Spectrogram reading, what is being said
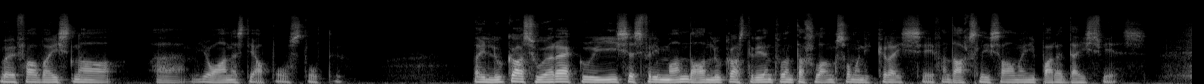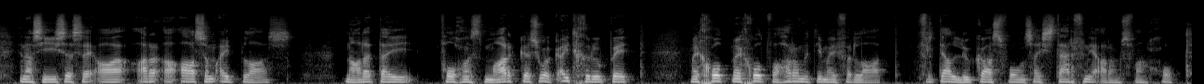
Hoe hy verwys na uh Johannes die apostel toe. By Lukas hoor ek hoe Jesus vir die man daar in Lukas 23 langs hom aan die kruis sê: "Vandag sal jy saam in die paradys wees." En as Jesus sy asem uitblaas nadat hy volgens Markus ook uitgeroep het: "My God, my God, waarom het U my verlaat?" Vertel Lukas vir ons hy sterf in die arms van God.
